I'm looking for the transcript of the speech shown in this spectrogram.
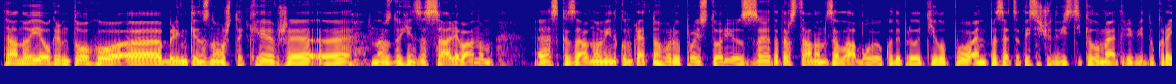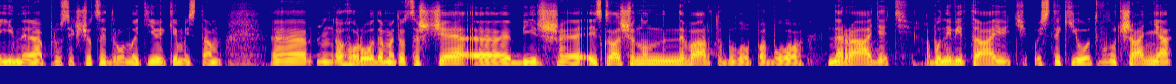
Та ну і окрім того, е, Блінкен знову ж таки вже е, навздогін за Саліваном сказав. Ну він конкретно говорив про історію з Татарстаном, за Лабогою, куди прилетіло по НПЗ. Це 1200 кілометрів від України. А плюс, якщо цей дрон летів якимись там е, городами, то це ще е, більше. І сказали, що ну не варто було б або не радять, або не вітають ось такі от влучання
